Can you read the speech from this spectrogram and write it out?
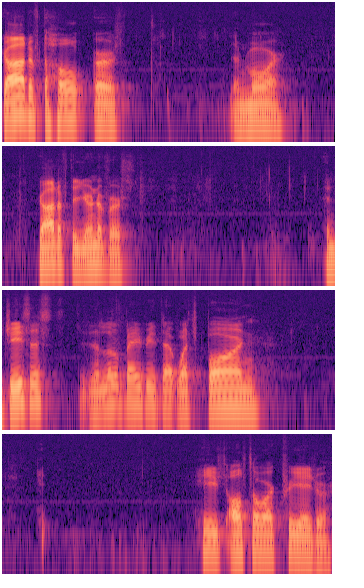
God of the whole earth and more, God of the universe. And Jesus, the little baby that was born, he's also our creator.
